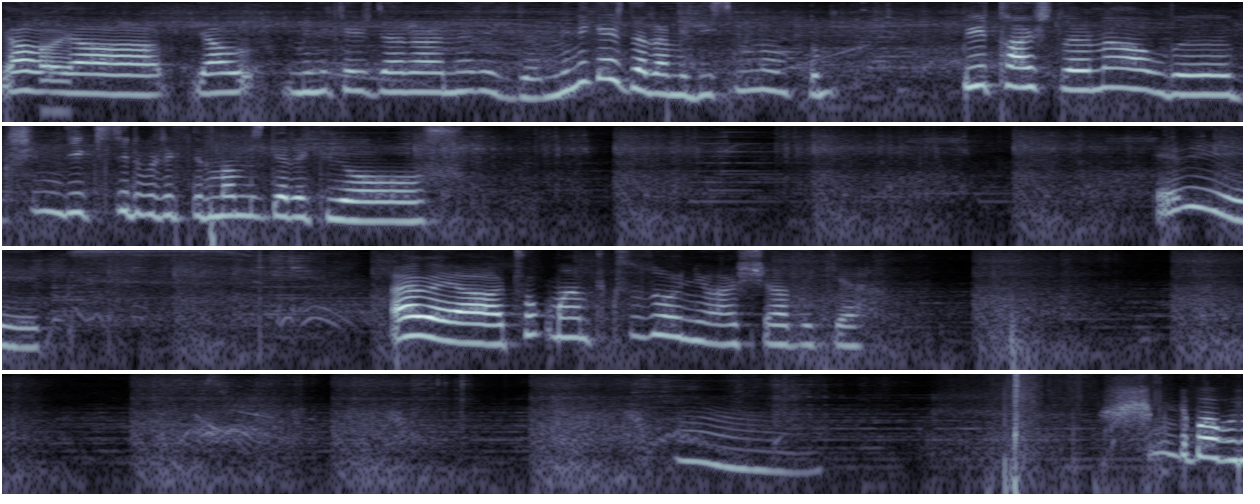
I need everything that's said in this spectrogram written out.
Ya ya ya minik ejderha nereye gidiyor? Minik ejderha mıydı? İsmini unuttum. Bir taşlarını aldık. Şimdi iksir biriktirmemiz gerekiyor. Evet. Evet ya çok mantıksız oynuyor aşağıdaki. Baba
